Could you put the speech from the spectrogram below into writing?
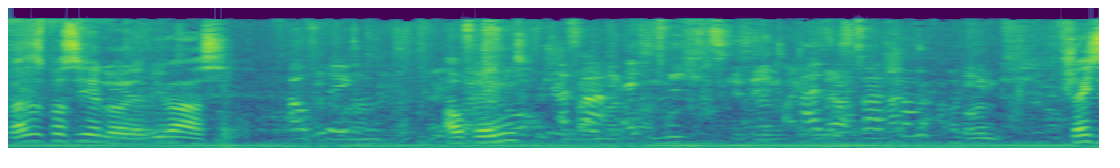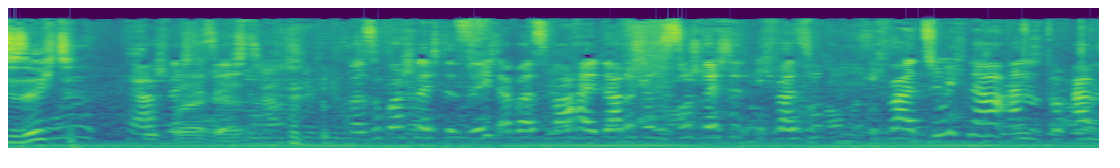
Was ist passiert, Leute? Wie war's? Aufregend. Aufregend? Es war echt nichts gesehen. Also es war schon. Schlechte Sicht? Ja, schlechte Sicht. War super schlechte Sicht, aber es war halt dadurch, dass es so schlechte. Ich war so, ich war ziemlich nah an, an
